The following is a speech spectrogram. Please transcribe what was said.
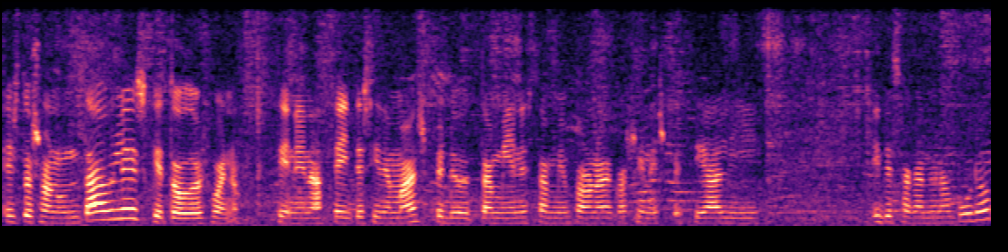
Estos son untables, que todos, bueno, tienen aceites y demás, pero también están bien para una ocasión especial y te sacan de un apuro.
